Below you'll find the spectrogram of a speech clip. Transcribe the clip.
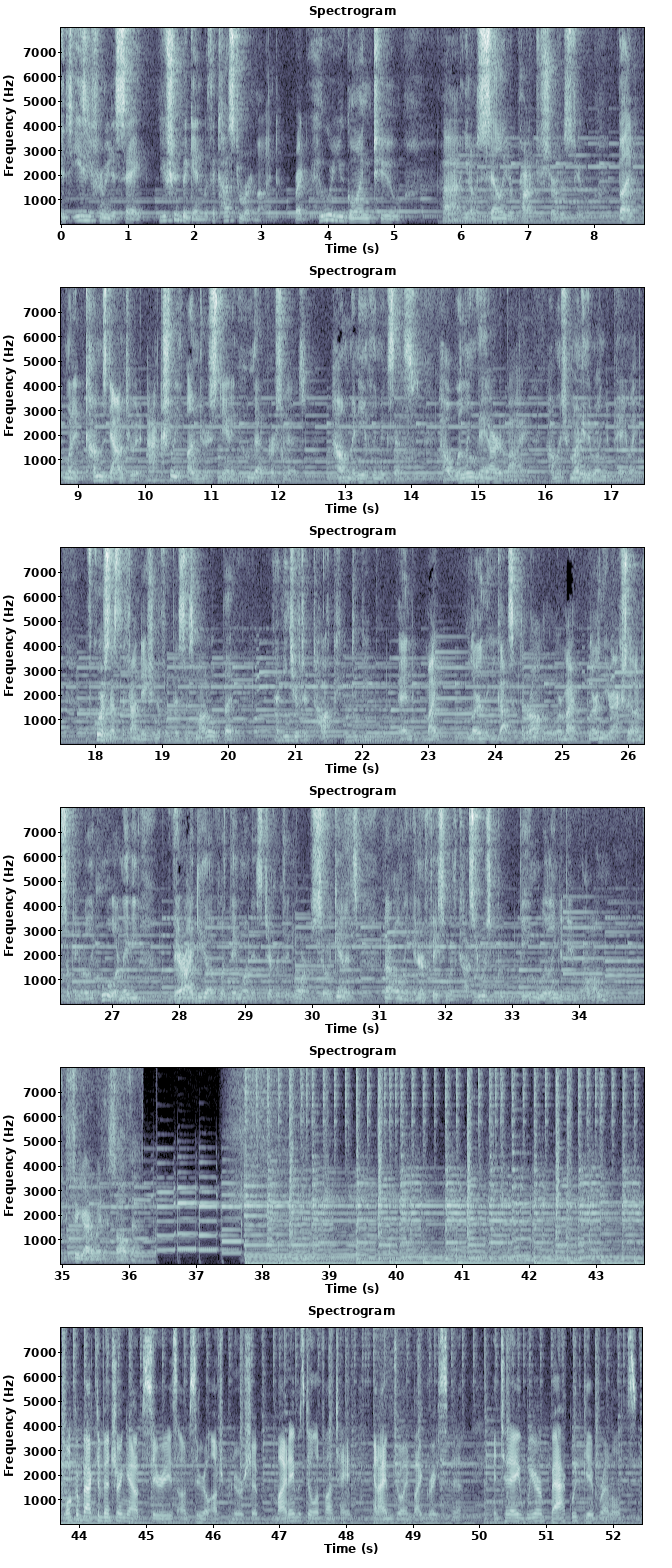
it's easy for me to say you should begin with a customer in mind, right? Who are you going to, uh, you know, sell your product or service to? But when it comes down to it, actually understanding who that person is, how many of them exist, how willing they are to buy, how much money they're willing to pay, like, of course, that's the foundation of a business model, but that means you have to talk to people and might learn that you got something wrong, or might learn that you're actually onto something really cool, or maybe their idea of what they want is different than yours. So again, it's not only interfacing with customers, but being willing to be wrong and figure out a way to solve that. Welcome back to Venturing Out series on serial entrepreneurship. My name is Dylan Fontaine, and I'm joined by Grace Smith. And today we are back with Gib Reynolds.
